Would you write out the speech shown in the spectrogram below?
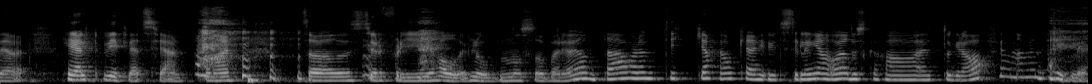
det er helt virkelighetsfjern for meg. Så kjøre fly i halve kloden, og så bare Ja, der var det en butikk, ja. ja, Ok, utstilling, ja. Å ja, du skal ha autograf? Ja, nei, men det er hyggelig.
